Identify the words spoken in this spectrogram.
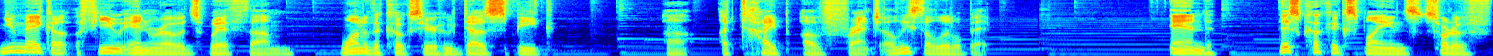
you make a, a few inroads with um, one of the cooks here who does speak a type of French, at least a little bit. And this cook explains, sort of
